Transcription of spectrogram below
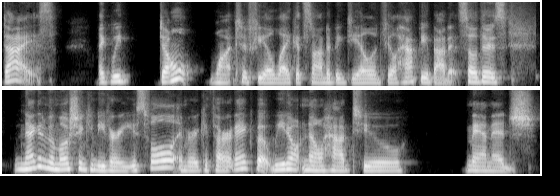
dies like we don't want to feel like it's not a big deal and feel happy about it. So there's negative emotion can be very useful and very cathartic, but we don't know how to manage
